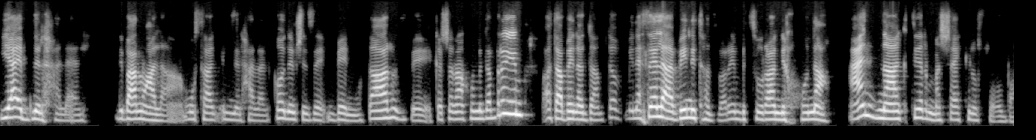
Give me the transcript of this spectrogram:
יא אבן אל-חלל. דיברנו על המושג אבן אל-חלל קודם, שזה בן מותר, וכאשר אנחנו מדברים, אתה בן אדם טוב. מנסה להבין את הדברים בצורה נכונה. ענדנה כתיר משקל וסעובות.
